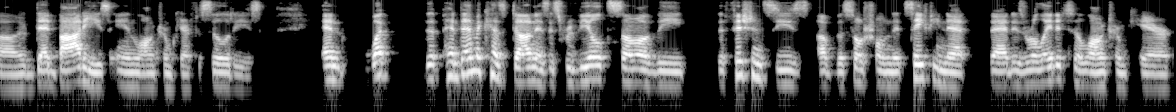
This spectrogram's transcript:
uh, dead bodies in long-term care facilities. And what the pandemic has done is it's revealed some of the deficiencies of the social net, safety net that is related to long-term care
